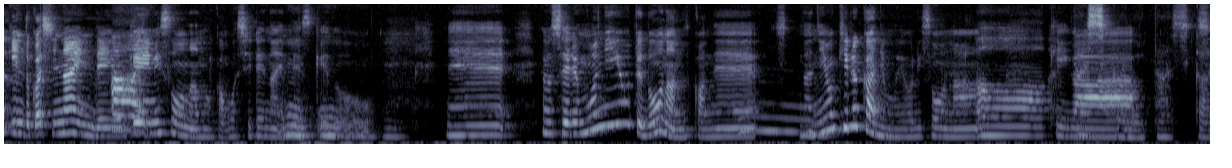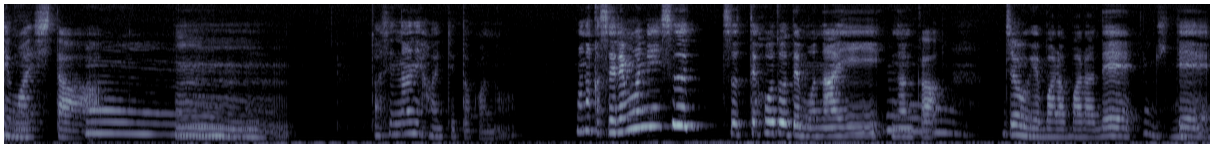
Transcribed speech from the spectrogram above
通勤とかしないんで余計にそうなのかもしれないんですけど、ねえ。でもセレモニー用ってどうなんですかね。うん。何を着るかにもよりそうなあ気がしました。ううんん。私何履いてたかなまあなんかセレモニースーツってほどでもないなんか上下バラバラで着て、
